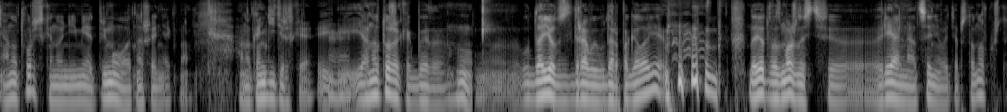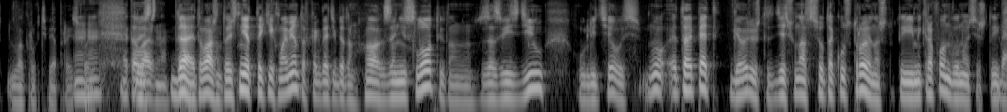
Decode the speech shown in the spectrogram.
оно творческое, но не имеет прямого отношения к нам. Оно кондитерское. И, Мгм. и оно тоже как бы это, ну, дает здравый удар по голове, дает возможность э, реально оценивать обстановку, что вокруг тебя происходит. Мгм. Это То есть, важно. да, это важно. То есть нет таких моментов, когда тебя там, ах, занесло, ты там зазвездил, улетел. и с- Ну, это опять говорю, что здесь у нас все так устроено, что ты и микрофон выносишь, ты Да.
